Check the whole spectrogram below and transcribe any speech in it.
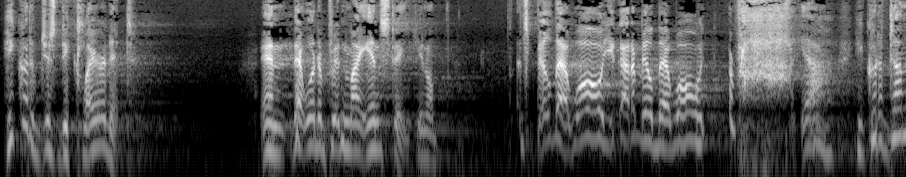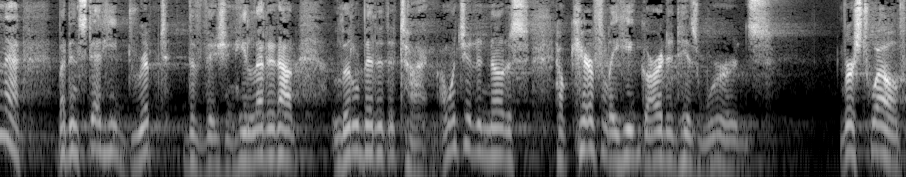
he could have just declared it. And that would have been my instinct. You know, Let's build that wall. You got to build that wall. Yeah, he could have done that. But instead, he dripped the vision. He let it out a little bit at a time. I want you to notice how carefully he guarded his words. Verse 12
